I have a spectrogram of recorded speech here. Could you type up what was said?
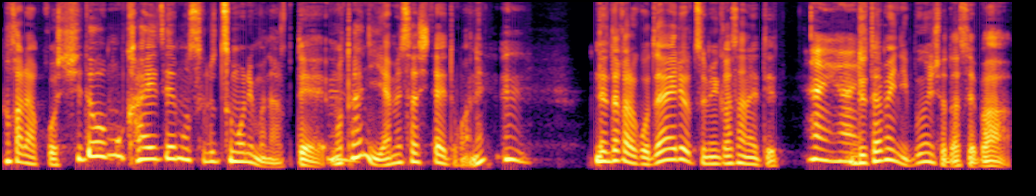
だからこう指導も改善もするつもりもなくてうん。もう単にやめさせたいとかね。うん。でだからこう材料積み重ねてはいはい。るために文章出せば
